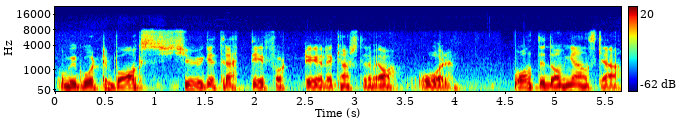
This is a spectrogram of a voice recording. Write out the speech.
Om vi går tillbaks 20, 30, 40 eller kanske till och med ja, år. Var inte de ganska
